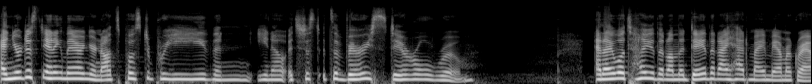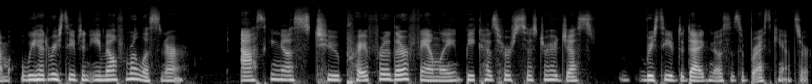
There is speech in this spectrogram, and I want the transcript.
And you're just standing there and you're not supposed to breathe and, you know, it's just it's a very sterile room. And I will tell you that on the day that I had my mammogram, we had received an email from a listener asking us to pray for their family because her sister had just received a diagnosis of breast cancer.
